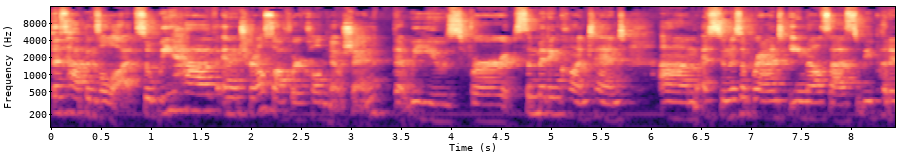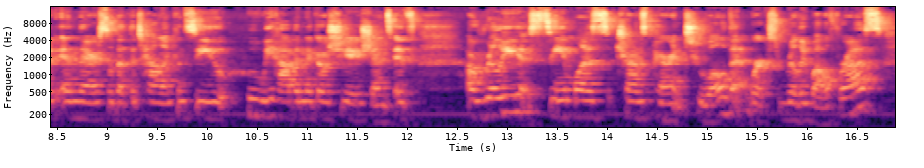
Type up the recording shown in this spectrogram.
this happens a lot. So, we have an internal software called Notion that we use for submitting content. Um, as soon as a brand emails us, we put it in there so that the talent can see who we have in negotiations. It's a really seamless, transparent tool that works really well for us.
